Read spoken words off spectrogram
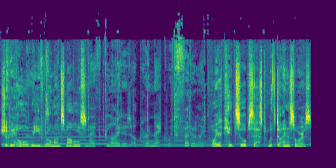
Should we all read romance novels? His mouth glided up her neck with feather-like. Why are kids so obsessed with dinosaurs?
